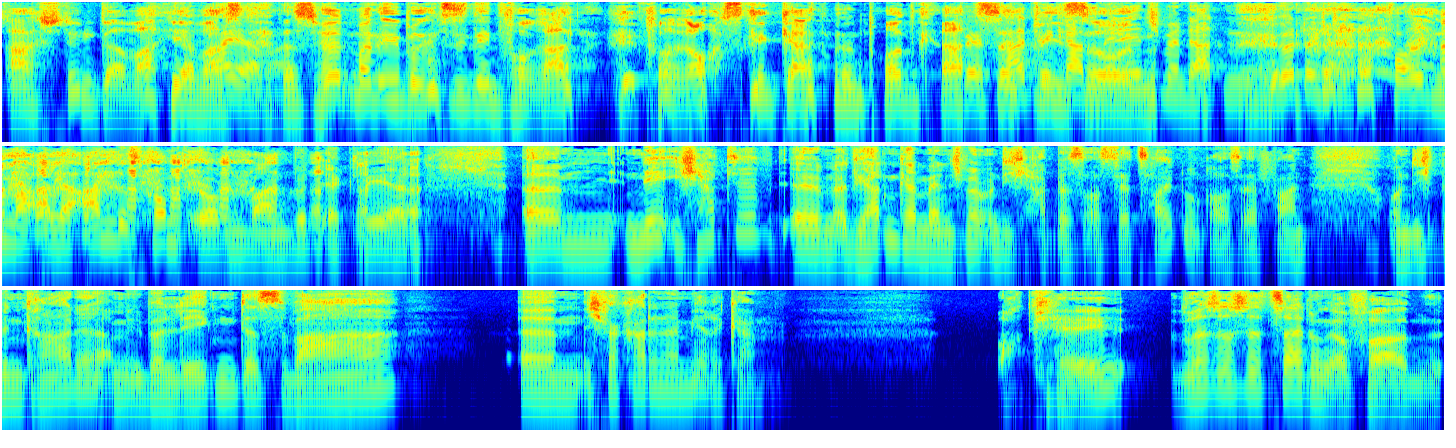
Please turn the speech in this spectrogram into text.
Ach stimmt, da war ja was. ja was. Das hört man übrigens in den voran, vorausgegangenen Podcast. Weshalb wir kein. Management hatten, hört euch die Folgen mal alle an, das kommt irgendwann, wird erklärt. Ähm, nee, ich hatte, ähm, wir hatten kein Management und ich habe das aus der Zeitung raus erfahren. Und ich bin gerade am überlegen, das war, ähm, ich war gerade in Amerika. Okay, du hast aus der Zeitung erfahren.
